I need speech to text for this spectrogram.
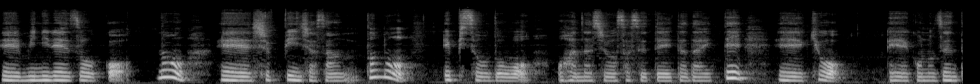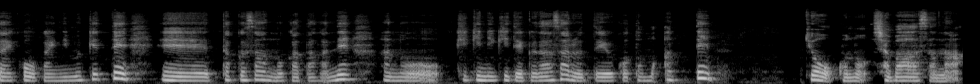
えミニ冷蔵庫の、え出品者さんとのエピソードをお話をさせていただいて、え、今日、えー、この全体公開に向けて、えー、たくさんの方がね、あの、聞きに来てくださるっていうこともあって、今日このシャバーサナ、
